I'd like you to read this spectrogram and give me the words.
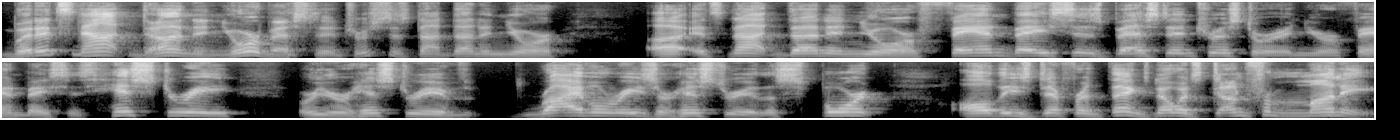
But it's not done in your best interest. It's not done in your uh, it's not done in your fan base's best interest or in your fan base's history or your history of rivalries or history of the sport. All these different things. No, it's done for money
